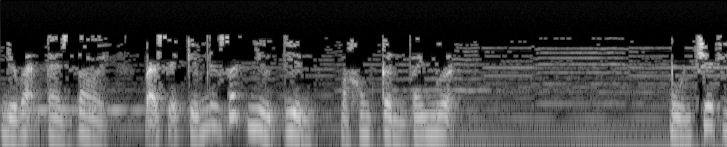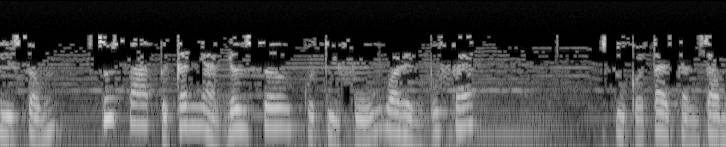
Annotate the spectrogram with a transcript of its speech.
Nếu bạn tài giỏi, bạn sẽ kiếm được rất nhiều tiền mà không cần vay mượn. Bốn triết lý sống rút ra từ căn nhà đơn sơ của tỷ phú Warren Buffett. Dù có tài sản dòng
